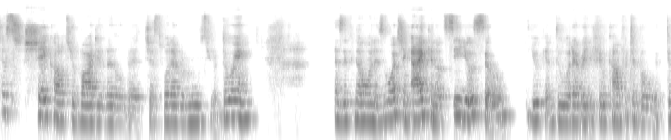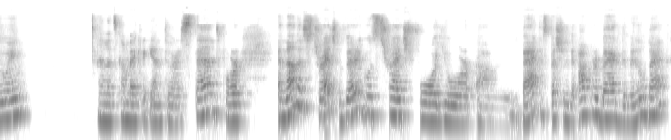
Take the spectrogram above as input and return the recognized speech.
just shake out your body a little bit, just whatever moves you're doing, as if no one is watching. I cannot see you, so you can do whatever you feel comfortable with doing. And let's come back again to our stand for Another stretch, very good stretch for your um, back, especially the upper back, the middle back.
